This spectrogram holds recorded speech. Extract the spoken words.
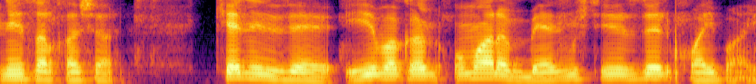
Neyse arkadaşlar. Kendinize iyi bakın. Umarım beğenmişsinizdir. Bay bay.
